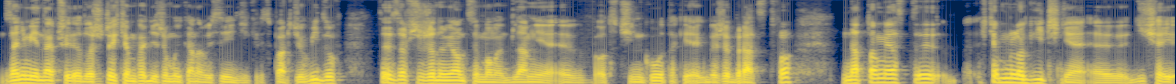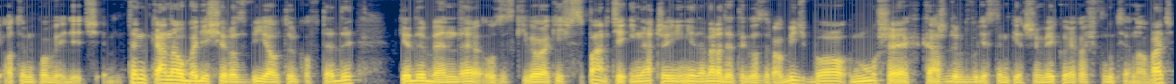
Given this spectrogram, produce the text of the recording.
Zanim jednak przejdę do rzeczy, chciałbym powiedzieć, że mój kanał jest dzięki wsparciu widzów. To jest zawsze żenujący moment dla mnie w odcinku, takie jakby żebractwo. Natomiast y, chciałbym logicznie y, dzisiaj o tym powiedzieć. Ten kanał będzie się rozwijał tylko wtedy, kiedy będę uzyskiwał jakieś wsparcie. Inaczej nie dam rady tego zrobić, bo muszę jak każdy w XXI wieku jakoś funkcjonować.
